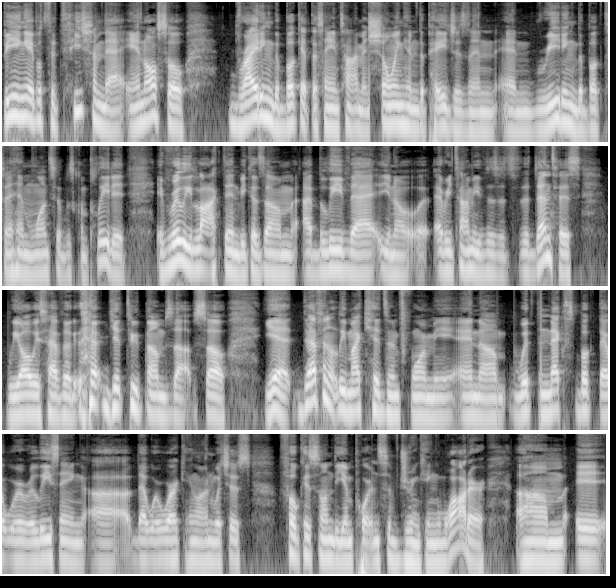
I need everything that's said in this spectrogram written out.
being able to teach him that and also writing the book at the same time and showing him the pages and and reading the book to him once it was completed it really locked in because um i believe that you know every time he visits the dentist we always have a get two thumbs up. So yeah, definitely my kids inform me. And um, with the next book that we're releasing, uh, that we're working on, which is focused on the importance of drinking water, um, it,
